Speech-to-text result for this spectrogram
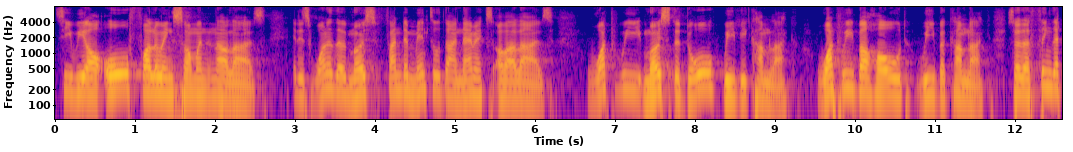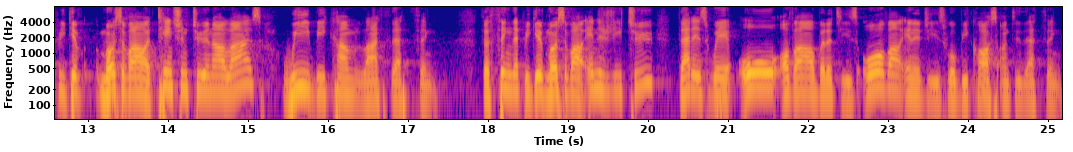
See, we are all following someone in our lives. It is one of the most fundamental dynamics of our lives what we most adore, we become like. What we behold, we become like. So the thing that we give most of our attention to in our lives, we become like that thing. The thing that we give most of our energy to, that is where all of our abilities, all of our energies will be cast onto that thing.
